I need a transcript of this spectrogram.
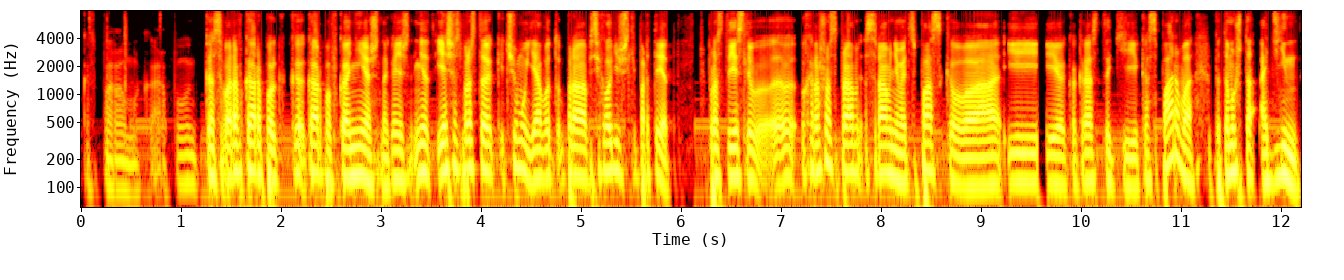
Каспаровым и Карповым. Каспаров, Карпов, Карпов, конечно, конечно. Нет, я сейчас просто к чему? Я вот про психологический портрет. Просто если э, хорошо справ- сравнивать Спасского и, и как раз-таки Каспарова, потому что один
